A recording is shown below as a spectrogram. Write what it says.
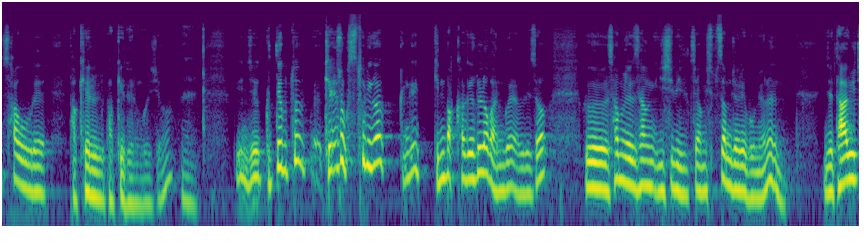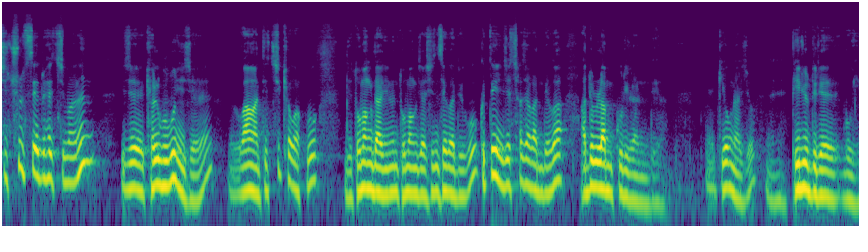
사울의 박해를 받게 되는 거죠. 예. 이제 그때부터 계속 스토리가 굉장히 긴박하게 흘러가는 거예요. 그래서 그 사무엘상 21장 13절에 보면은 이제 다윗이 출세도 했지만은 이제 결국은 이제 왕한테 찍혀갖고 이제 도망 다니는 도망자 신세가 되고 그때 이제 찾아간 데가 아둘람 굴이라는 데야. 예, 기억나죠? 예, 비류들의 모임.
